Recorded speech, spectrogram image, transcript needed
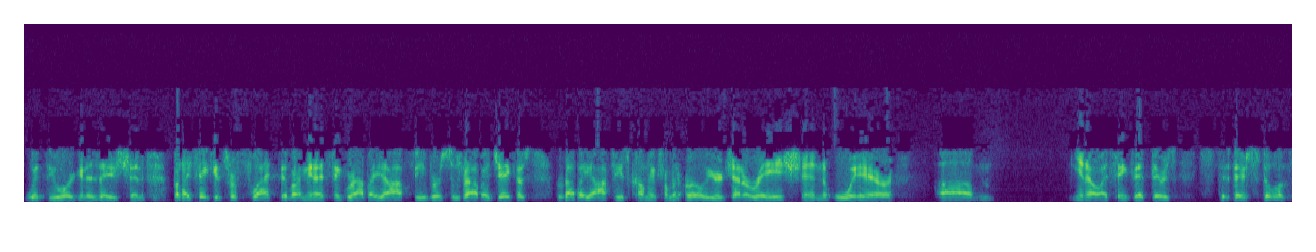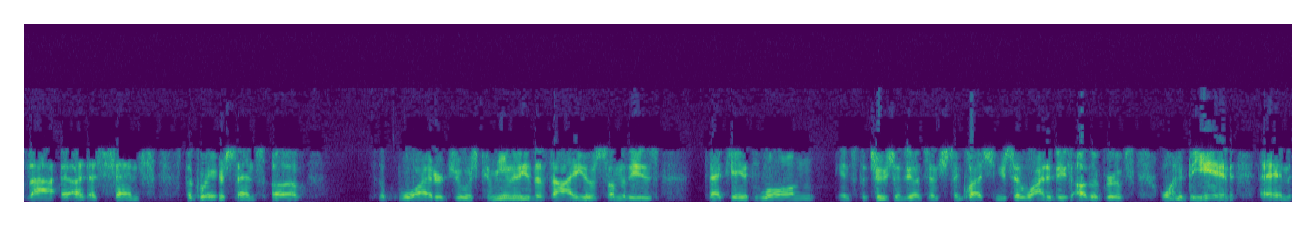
with the organization, but I think it's reflective. I mean, I think Rabbi Yoffie versus Rabbi Jacobs. Rabbi Yoffie is coming from an earlier generation where, um, you know, I think that there's there's still a, va- a sense, a greater sense of the wider Jewish community, the value of some of these decades-long institutions. You know, it's an interesting question. You said, why did these other groups want to be in? And,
